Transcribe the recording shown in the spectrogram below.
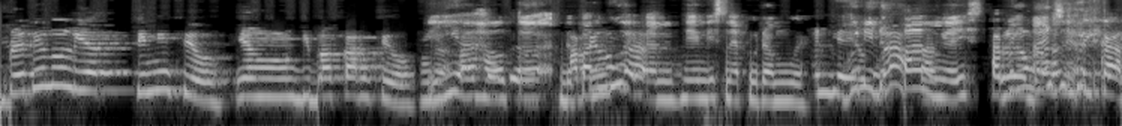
berarti lu lihat sini Sil yang dibakar Sil. Enggak. Iya, halte depan Tapi lu gue kan yang di snapgram gue. dia Gue di depan bakar. guys. Tapi lu nggak hentikan.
